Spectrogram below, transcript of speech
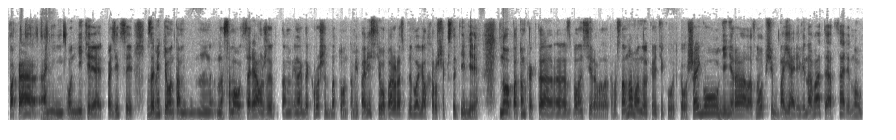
Пока они, он не теряет позиции. Заметьте, он там на самого царя, он же там иногда крошит батон, там и повесить его пару раз предлагал. Хорошая, кстати, идея. Но потом как-то э, сбалансировал это. В основном он критикует кого? Шойгу, генералов, ну, в общем, бояре виноваты, а царь, ну,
